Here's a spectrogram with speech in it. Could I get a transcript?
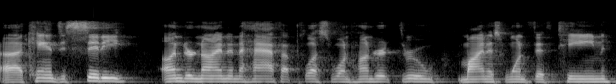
Uh, Kansas City under nine and a half at plus 100 through minus 115.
